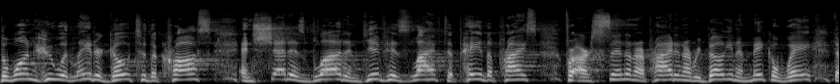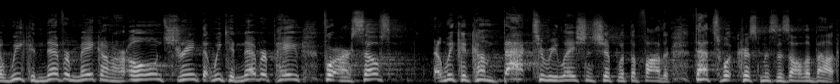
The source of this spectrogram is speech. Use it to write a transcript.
The one who would later go to the cross and shed his blood and give his life to pay the price for our sin and our pride and our rebellion and make a way that we could never make on our own strength, that we could never pay for ourselves, that we could come back to relationship with the Father. That's what Christmas is all about.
